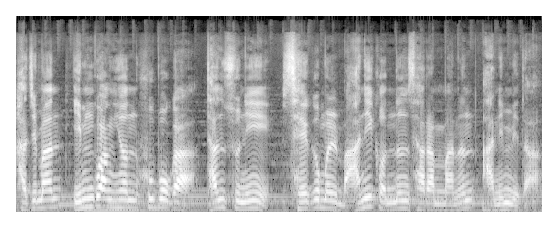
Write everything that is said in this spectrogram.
하지만 임광현 후보가 단순히 세금을 많이 걷는 사람만은 아닙니다.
